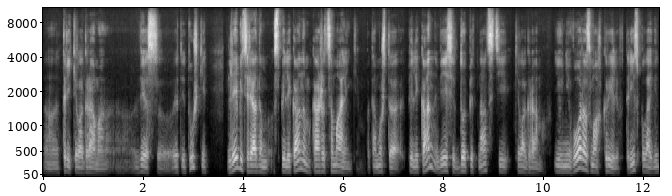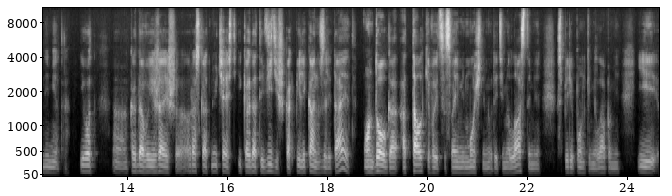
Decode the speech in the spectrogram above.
3 э, килограмма э, вес э, этой тушки, лебедь рядом с пеликаном кажется маленьким, потому что пеликан весит до 15 килограммов, и у него размах крыльев 3,5 метра. И вот когда выезжаешь раскатную часть, и когда ты видишь, как пеликан взлетает, он долго отталкивается своими мощными вот этими ластами с перепонками, лапами. И,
